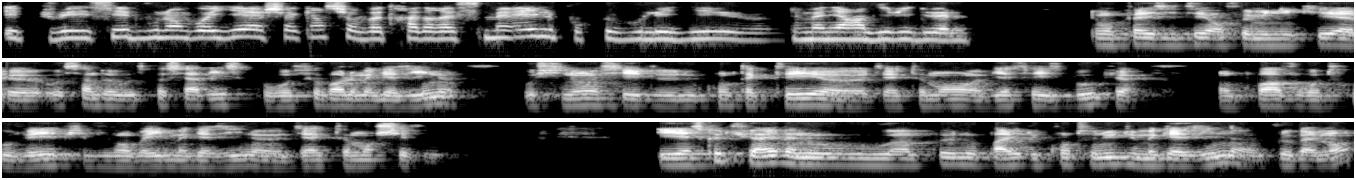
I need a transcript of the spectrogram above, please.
et puis je vais essayer de vous l'envoyer à chacun sur votre adresse mail pour que vous l'ayez de manière individuelle. Donc, pas hésiter à en communiquer au sein de votre service pour recevoir le magazine, ou sinon essayer de nous contacter directement via Facebook on pourra vous retrouver et puis vous envoyer le magazine euh, directement chez vous. Et est-ce que tu arrives à nous un peu nous parler du contenu du magazine globalement?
